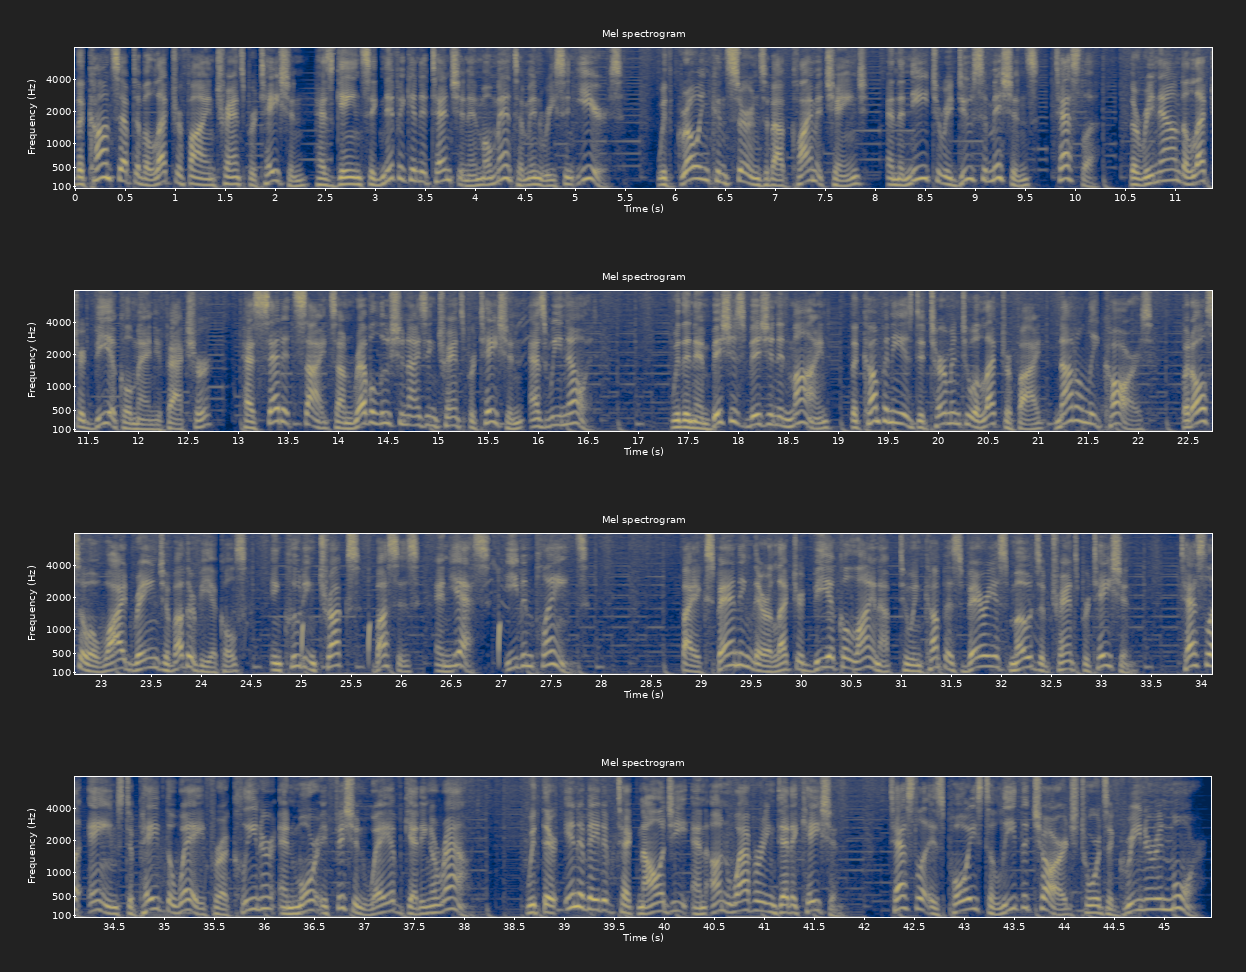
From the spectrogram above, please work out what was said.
The concept of electrifying transportation has gained significant attention and momentum in recent years. With growing concerns about climate change and the need to reduce emissions, Tesla, the renowned electric vehicle manufacturer, has set its sights on revolutionizing transportation as we know it. With an ambitious vision in mind, the company is determined to electrify not only cars, but also a wide range of other vehicles, including trucks, buses, and yes, even planes. By expanding their electric vehicle lineup to encompass various modes of transportation, Tesla aims to pave the way for a cleaner and more efficient way of getting around. With their innovative technology and unwavering dedication, Tesla is poised to lead the charge towards a greener and more.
